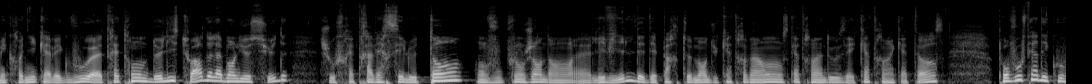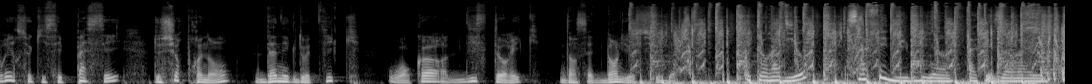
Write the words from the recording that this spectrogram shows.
Mes chroniques avec vous euh, traiteront de l'histoire de la banlieue sud. Je vous ferai traverser le temps en vous plongeant dans euh, les villes des départements du 91, 92 et 94 pour vous faire découvrir ce qui s'est passé de surprenant, d'anecdotique ou encore d'historique dans cette banlieue sud. Autoradio, ça fait du bien à tes oreilles.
